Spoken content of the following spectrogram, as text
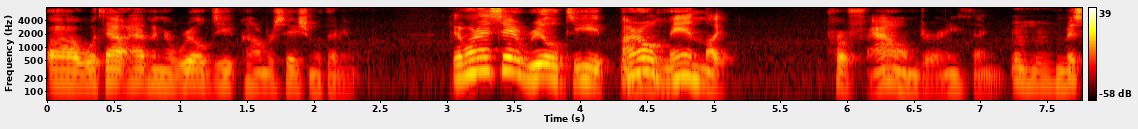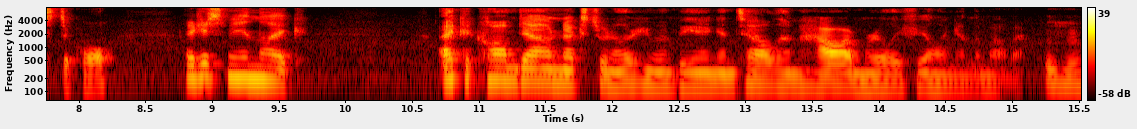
uh, without having a real deep conversation with anyone. And when I say real deep, I don't mean like profound or anything mm-hmm. mystical. I just mean like I could calm down next to another human being and tell them how I'm really feeling in the moment Mm-hmm.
